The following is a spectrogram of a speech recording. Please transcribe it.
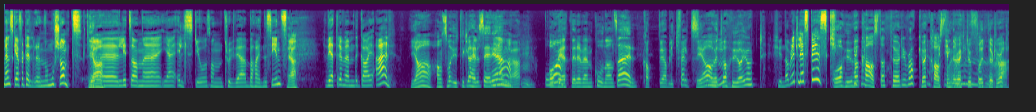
Men skal jeg fortelle dere noe morsomt? Ja. Eh, litt sånn eh, Jeg elsker jo sånn trivia behind the scenes. Ja. Vet dere hvem The Guy er? ja, han som har utvikla hele serien. Ja. Ja, mm. Og vet dere hvem kona hans er? Katja Blikkfeldt. Ja, og vet du hva hun har gjort? hun har blitt lesbisk! Og hun har casta 30 Rock. Hun er casting director for 30 Rock.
